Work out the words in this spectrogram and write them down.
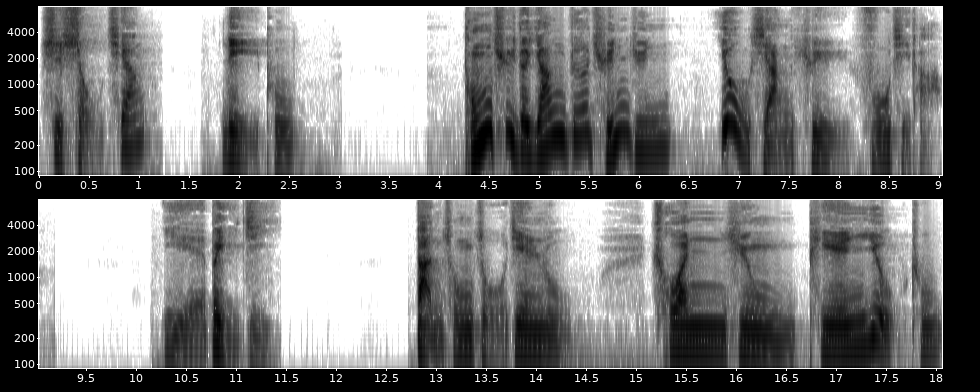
是手枪，力扑。同去的杨德群军又想去扶起他，也被击，但从左肩入，穿胸偏右出，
